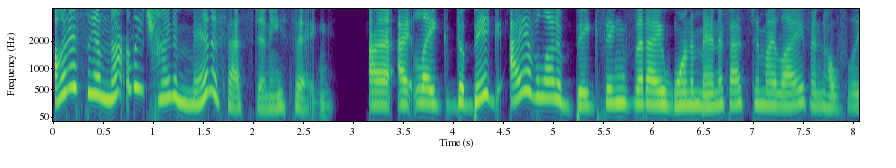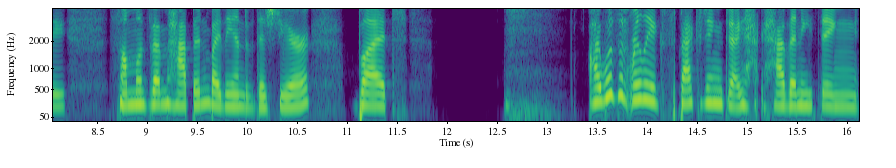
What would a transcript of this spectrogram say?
honestly, I'm not really trying to manifest anything. I, I like the big I have a lot of big things that I want to manifest in my life and hopefully some of them happen by the end of this year but I wasn't really expecting to have anything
